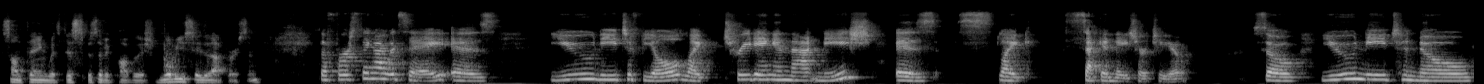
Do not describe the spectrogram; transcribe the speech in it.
something with this specific population. What would you say to that person? The first thing i would say is you need to feel like treating in that niche is like second nature to you. So you need to know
